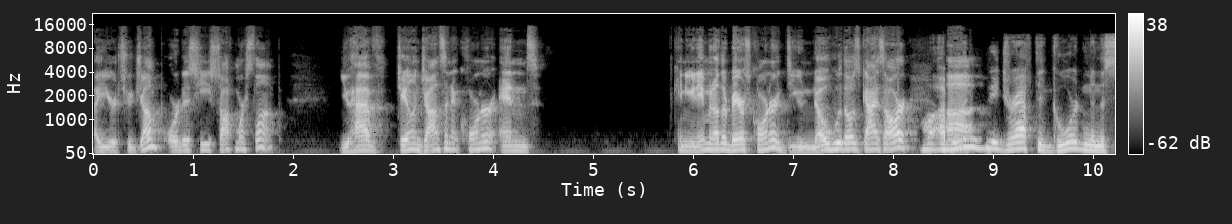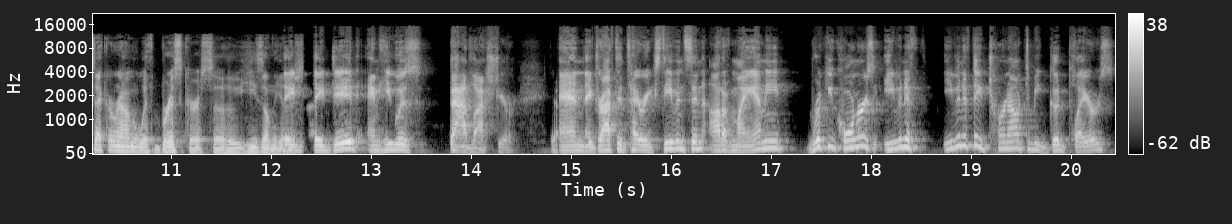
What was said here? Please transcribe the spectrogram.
a year two jump or does he sophomore slump? You have Jaylon Johnson at corner and Can you name another Bears corner? Do you know who those guys are? Well, I believe uh, they drafted Gordon in the second round with Brisker, so he's on the they, other. Side. They did, and he was bad last year. Yeah. And they drafted Tyrique Stevenson out of Miami. Rookie corners, even if even if they turn out to be good players,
